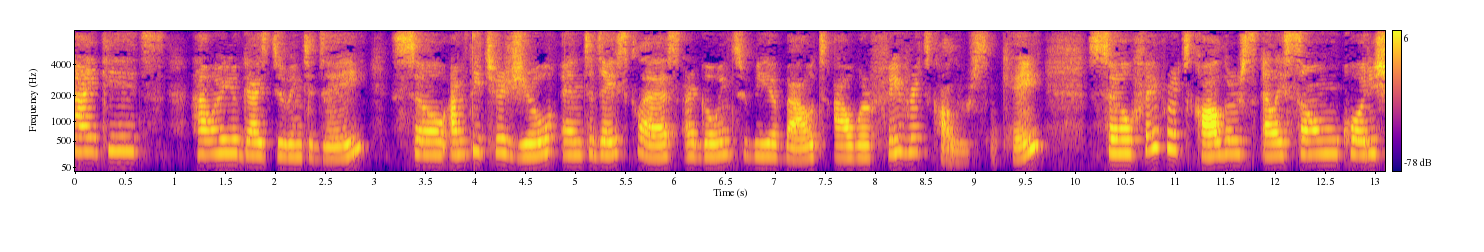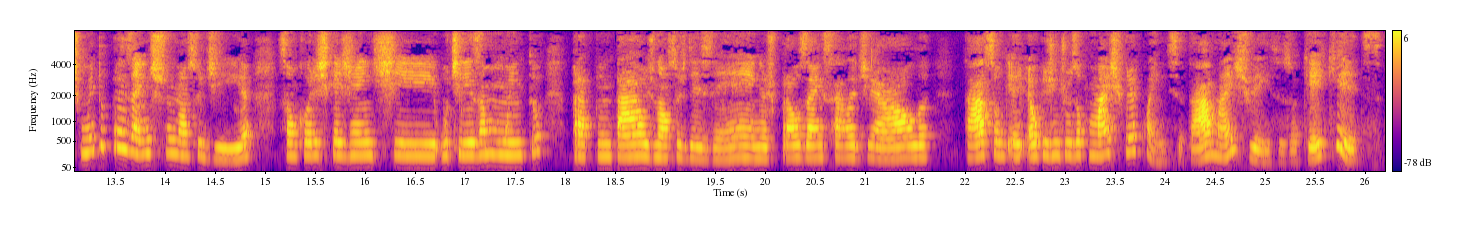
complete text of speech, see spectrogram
Hi kids, how are you guys doing today? So I'm teacher Ju and today's class are going to be about our favorite colors, ok? So favorite colors, elas são cores muito presentes no nosso dia, são cores que a gente utiliza muito para pintar os nossos desenhos, para usar em sala de aula, tá? São, é, é o que a gente usa com mais frequência, tá? Mais vezes, ok, kids?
